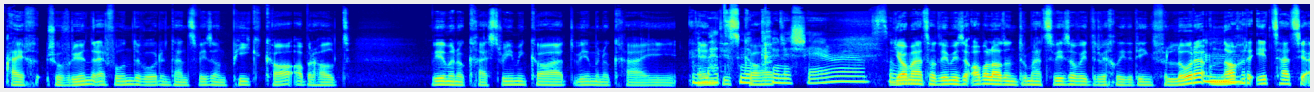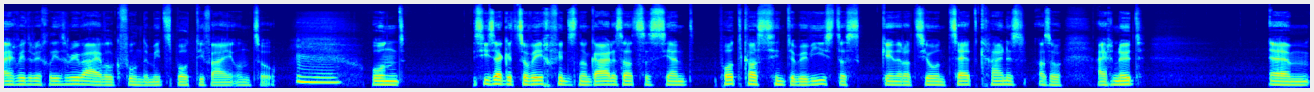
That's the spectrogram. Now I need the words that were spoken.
eigentlich schon früher erfunden worden und haben es wie so einen Peak gehabt, aber halt, weil man noch kein Streaming hat, weil man noch keine man hat Handys es nicht können sharen so. Ja, man hat es halt wie müssen runterladen und darum hat es wie so wieder ein bisschen Ding verloren. Und Mhm. nachher, jetzt hat sie eigentlich wieder ein bisschen Revival gefunden mit Spotify und so. Mhm. Und sie sagen so, wie ich finde es noch ein geiler Satz, dass sie haben, Podcasts sind der Beweis, dass Generation Z keines, also eigentlich nicht ähm,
